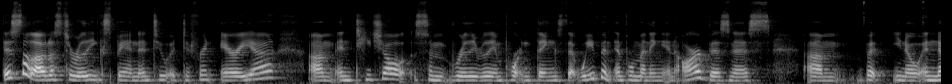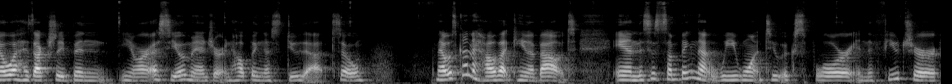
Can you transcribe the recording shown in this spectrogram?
this allowed us to really expand into a different area um, and teach y'all some really, really important things that we've been implementing in our business um, but you know, and Noah has actually been you know our SEO manager and helping us do that. So that was kind of how that came about. And this is something that we want to explore in the future,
